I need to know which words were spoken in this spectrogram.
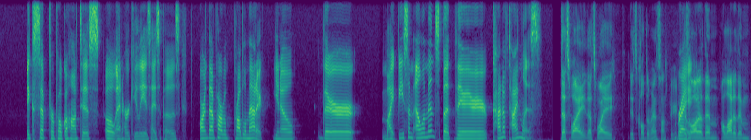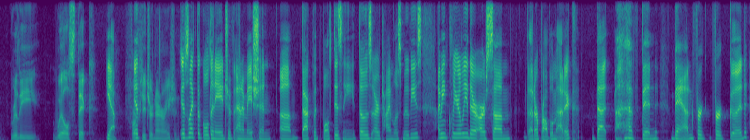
except for Pocahontas, oh, and Hercules, I suppose, aren't that prob- problematic. You know, there might be some elements, but they're kind of timeless. that's why that's why it's called the Renaissance period. Right. Because a lot of them, a lot of them really will stick Yeah, for It- future generations. it's like the golden age of animation um, back with Walt Disney. Those are timeless movies. I mean, clearly there are some that are problematic that have been banned for for good,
